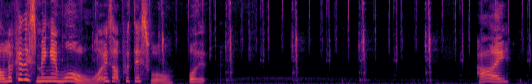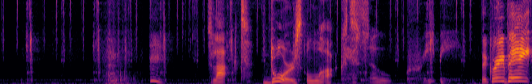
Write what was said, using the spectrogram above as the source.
Oh, look at this minging wall. What is up with this wall? Or the... Hi. It's locked. Doors locked. They're so creepy. They're creepy.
